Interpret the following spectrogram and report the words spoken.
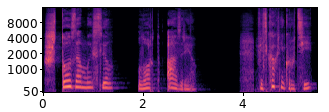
Что замыслил лорд Азриэл? Ведь как ни крути,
